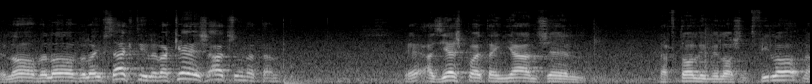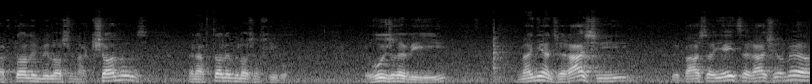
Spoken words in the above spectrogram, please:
ולא, ולא, ולא הפסקתי לבקש עד שהוא נתן. אז יש פה את העניין של נפתולי מלושן תפילו, נפתולי מלושן אקשונוס ונפתולי מלושן חיבור. פירוש רביעי, מעניין שרש"י, בפרשת היצר, רש"י אומר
